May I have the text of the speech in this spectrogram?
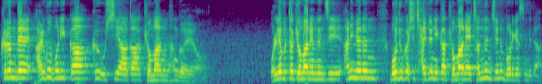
그런데 알고 보니까 그 우시아가 교만한 거예요. 원래부터 교만했는지 아니면은 모든 것이 잘 되니까 교만해졌는지는 모르겠습니다.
